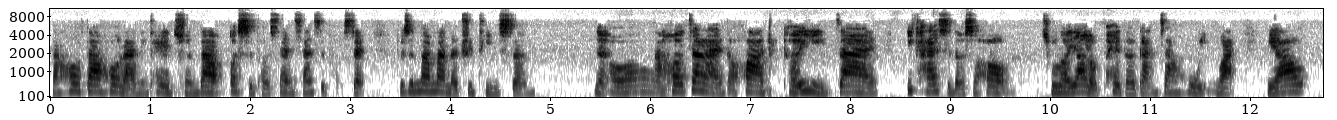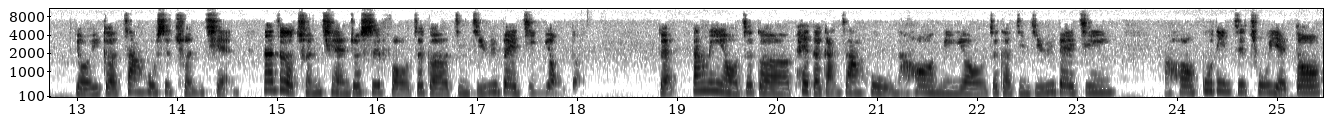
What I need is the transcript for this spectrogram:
然后到后来，你可以存到二十 percent、三十 percent，就是慢慢的去提升。对，然后再来的话，可以在一开始的时候，除了要有配得感账户以外，也要有一个账户是存钱。那这个存钱就是否这个紧急预备金用的。对，当你有这个配得感账户，然后你有这个紧急预备金，然后固定支出也都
